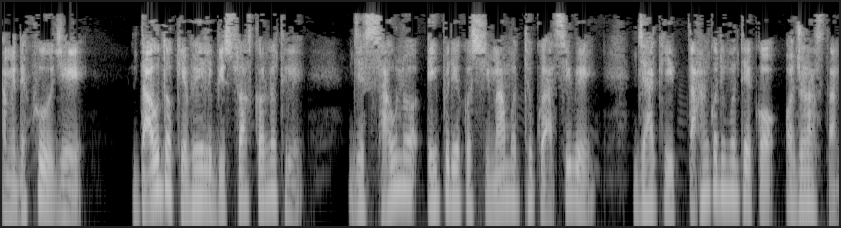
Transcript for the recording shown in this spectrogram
ଆମେ ଦେଖୁ ଯେ ଦାଉଦ କେବେ ହେଲେ ବିଶ୍ୱାସ କରିନଥିଲେ ଯେ ସାଉଲ ଏହିପରି ଏକ ସୀମା ମଧ୍ୟକୁ ଆସିବେ ଯାହାକି ତାହାଙ୍କ ନିମନ୍ତେ ଏକ ଅଜଣା ସ୍ଥାନ।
